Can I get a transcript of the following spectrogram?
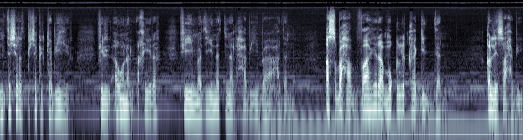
انتشرت بشكل كبير. في الآونة الأخيرة في مدينتنا الحبيبة عدن. أصبحت ظاهرة مقلقة جدا. قال لي صاحبي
